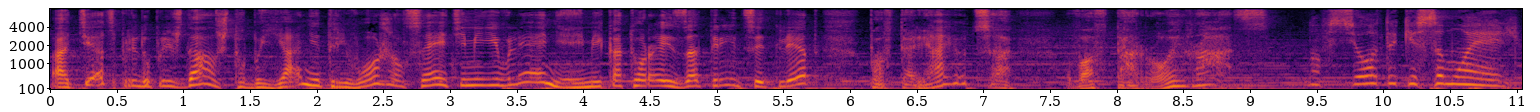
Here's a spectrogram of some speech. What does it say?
отец предупреждал, чтобы я не тревожился этими явлениями, которые за 30 лет повторяются во второй раз. Но все-таки, Самуэль,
